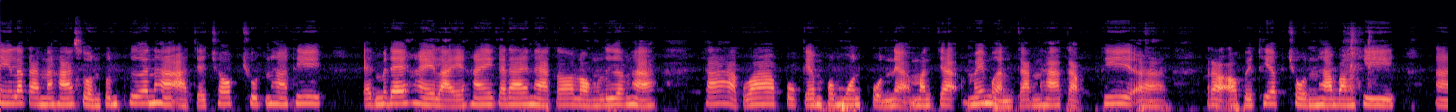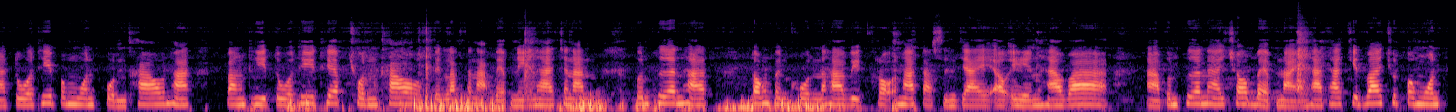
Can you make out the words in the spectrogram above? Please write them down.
นี้แล้วกันนะคะ ส่วนเพื่อนๆนะคะอาจจะชอบชุดนะคะที่แอดไม่ได้ไฮไลท์ให้ก็ได้นะะก็ลองเลือกนะคะ ถ้าหากว่าโปรแกรมประมวลผลเนี่ย มันจะไม่เหมือนกันนะคะกับที่เราเอาไปเทียบชนนะคะบางทีตัวที่ประมวลผลเข้านะคะบางทีตัวที่เทียบชนเข้าเป็นลักษณะแบบนี้นะคะ ฉะนั้นเพื่อนๆนะคะต้องเป็นคนนะคะวิเคราะห์นะคะตัดสินใจเอาเองนะคะว่าอ่าเพื่อนๆนะคะชอบแบบไหนนะคะถ้าคิดว่าชุดประมวลผ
